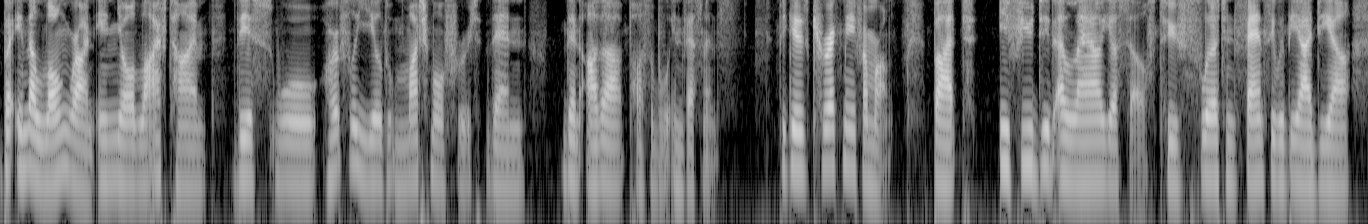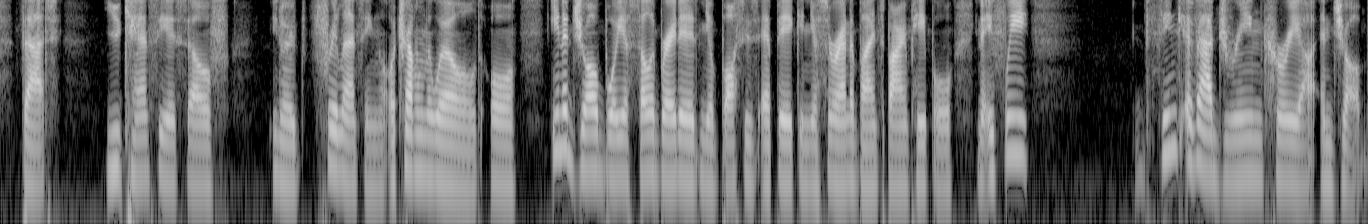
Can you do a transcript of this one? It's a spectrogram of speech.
But in the long run, in your lifetime, this will hopefully yield much more fruit than, than other possible investments. Because correct me if I'm wrong, but if you did allow yourself to flirt and fancy with the idea that you can see yourself, you know, freelancing or traveling the world or in a job where you're celebrated and your boss is epic and you're surrounded by inspiring people, you know, if we think of our dream career and job,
